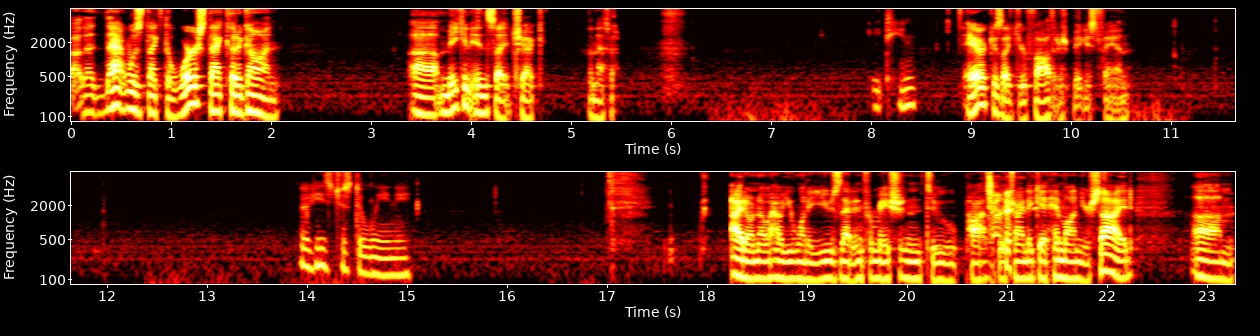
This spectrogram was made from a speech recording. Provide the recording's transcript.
uh, that was like the worst that could have gone." Uh, make an insight check, Vanessa. 18. Eric is like your father's biggest fan. So he's just a weenie. I don't know how you want to use that information to possibly trying to get him on your side. Um,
